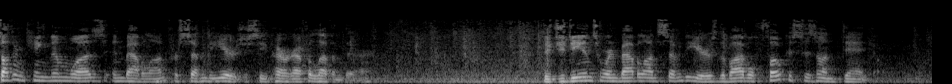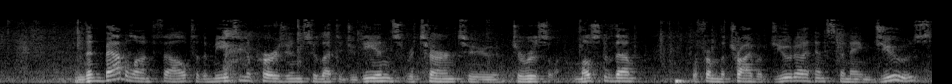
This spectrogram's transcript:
Southern kingdom was in Babylon for 70 years. You see paragraph 11 there. The Judeans were in Babylon 70 years. The Bible focuses on Daniel. And then Babylon fell to the Medes and the Persians who let the Judeans return to Jerusalem. Most of them were from the tribe of Judah, hence the name Jews,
